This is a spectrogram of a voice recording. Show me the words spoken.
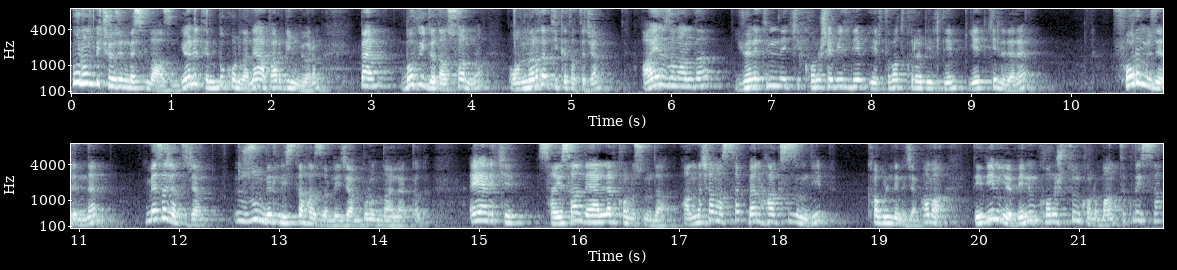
bunun bir çözülmesi lazım. Yönetim bu konuda ne yapar bilmiyorum. Ben bu videodan sonra onlara da ticket atacağım. Aynı zamanda yönetimdeki konuşabildiğim, irtibat kurabildiğim yetkililere forum üzerinden mesaj atacağım. Uzun bir liste hazırlayacağım bununla alakalı. Eğer ki sayısal değerler konusunda anlaşamazsak ben haksızım deyip kabulleneceğim. Ama dediğim gibi benim konuştuğum konu mantıklıysa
